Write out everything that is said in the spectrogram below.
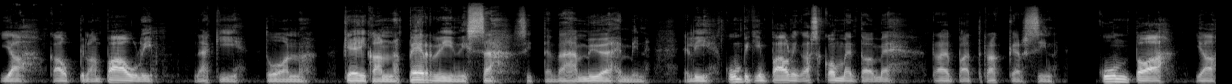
ja Kauppilan Pauli näki tuon keikan Berliinissä sitten vähän myöhemmin. Eli kumpikin Paulin kanssa kommentoimme Drive by Truckersin kuntoa ja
